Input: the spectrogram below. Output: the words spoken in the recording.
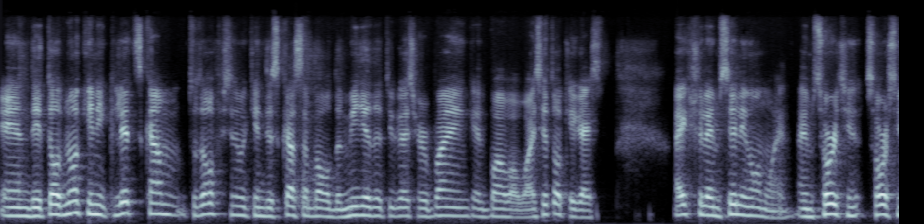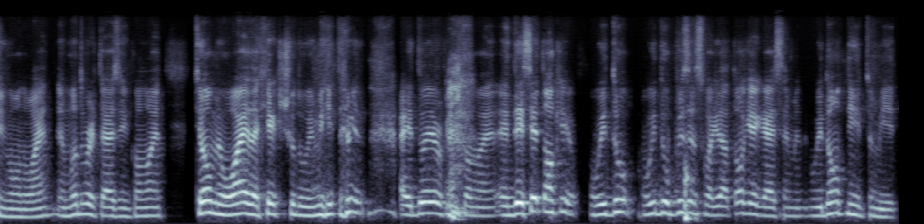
and they told me, okay, Nick, let's come to the office and we can discuss about the media that you guys are buying and blah blah blah. I said, okay, guys. Actually, I'm selling online. I'm sourcing sourcing online. I'm advertising online. Tell me why the heck should we meet? I mean, I do everything online. And they said, okay, we do we do business like that. Okay, guys. I mean, we don't need to meet.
